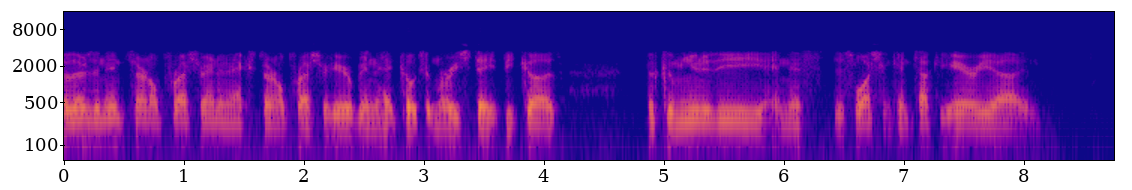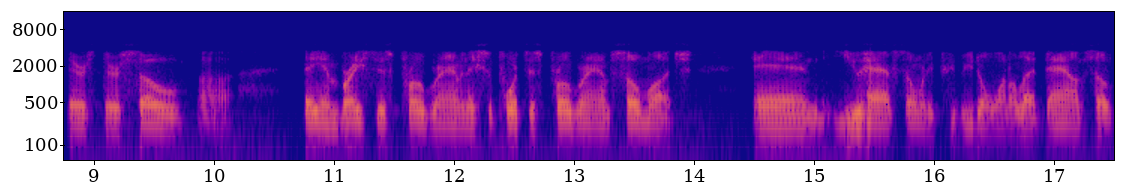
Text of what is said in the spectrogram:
so there's an internal pressure and an external pressure here being the head coach at Murray State because the community and this this Western Kentucky area and they're they're so uh, they embrace this program and they support this program so much, and you have so many people you don't want to let down. So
